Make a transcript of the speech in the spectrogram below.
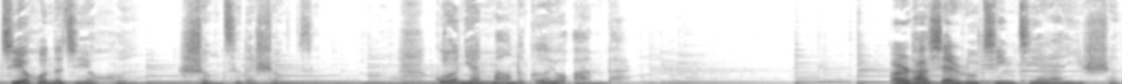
结婚的结婚，生子的生子，过年忙得各有安排。而他现如今孑然一身，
